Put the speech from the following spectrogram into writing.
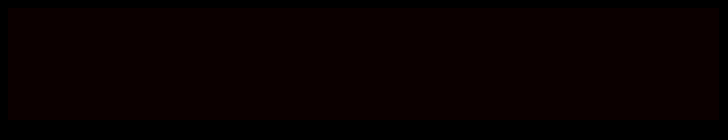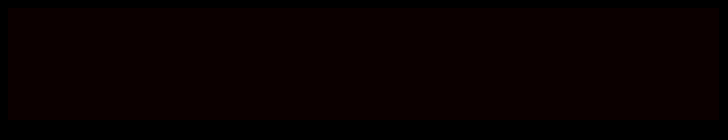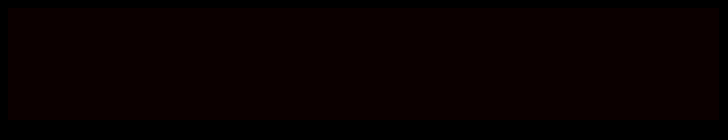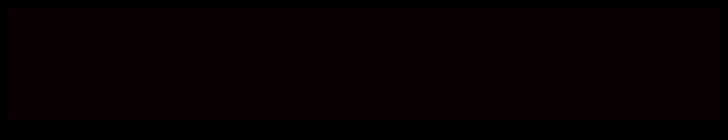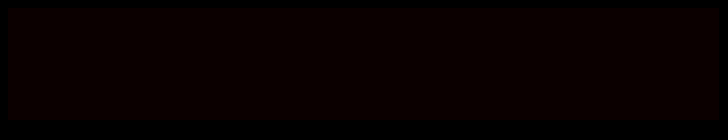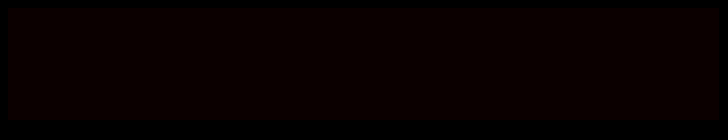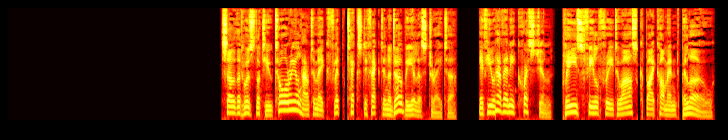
So that was the tutorial how to make flip text effect in Adobe Illustrator. If you have any question, please feel free to ask by comment below.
